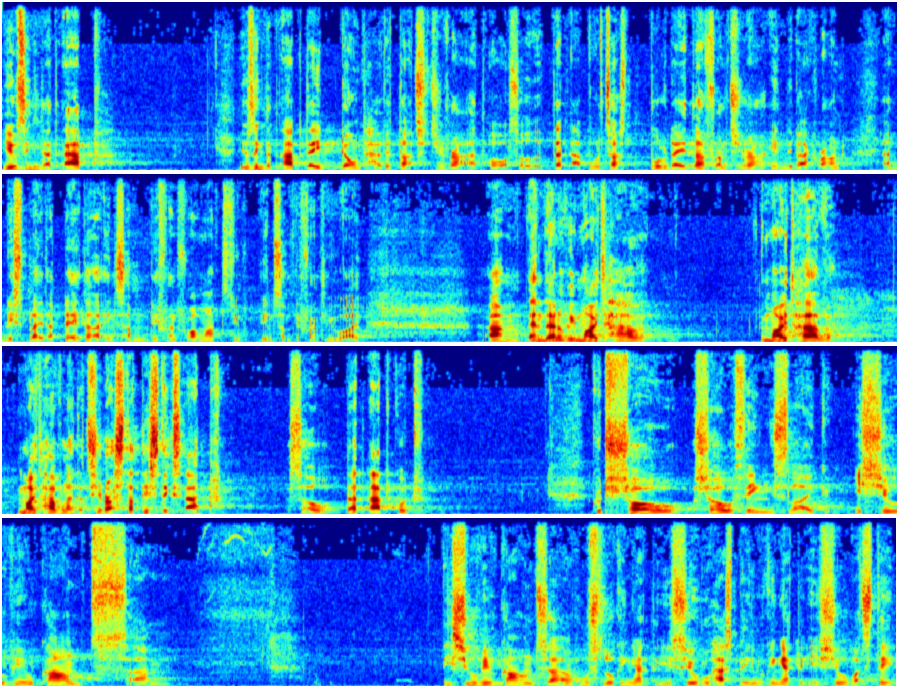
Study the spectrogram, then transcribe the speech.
using that app using that app, they don't have to touch Jira at all. So that, that app will just pull data from Jira in the background and display that data in some different formats, in some different UI. Um, and then we might have might have might have like a Jira statistics app. So that app could could show show things like issue view counts, um, issue view counts, um, who's looking at the issue, who has been looking at the issue, what's the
